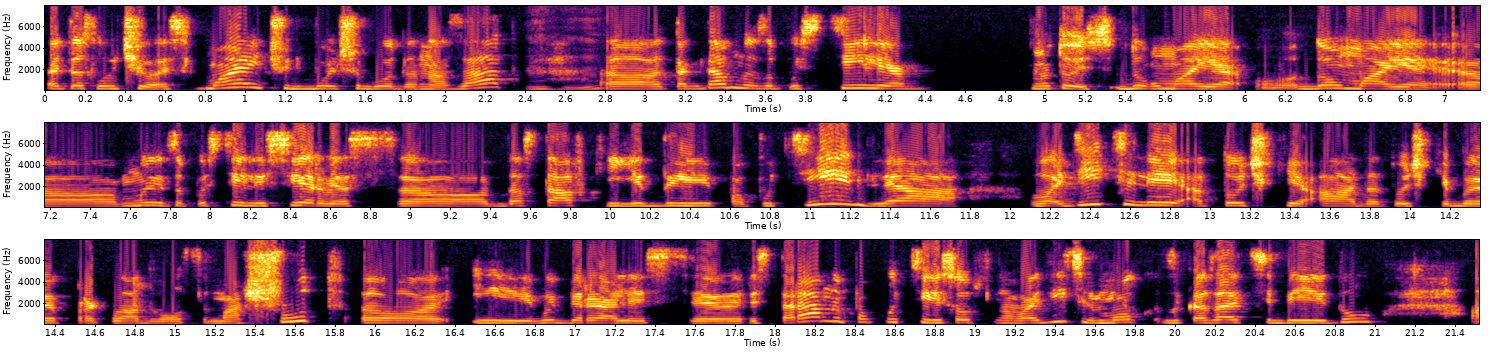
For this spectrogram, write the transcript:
Это случилось в мае, чуть больше года назад. Uh-huh. Тогда мы запустили ну, то есть до мая, до мая э, мы запустили сервис э, доставки еды по пути для водителей. От точки А до точки Б прокладывался маршрут, э, и выбирались э, рестораны по пути, и, собственно, водитель мог заказать себе еду э,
